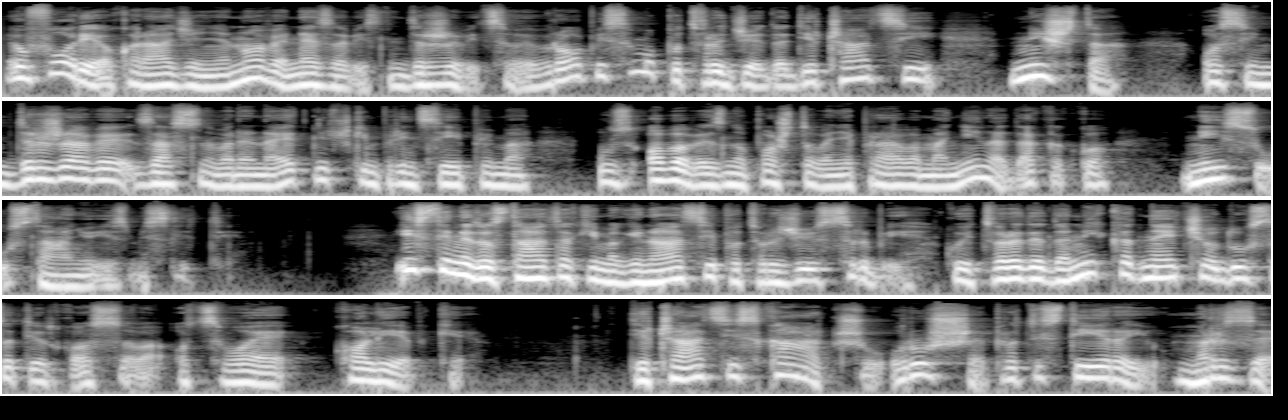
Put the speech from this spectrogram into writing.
Euforija oko rađenja nove nezavisne državice u Europi samo potvrđuje da dječaci ništa osim države zasnovane na etničkim principima uz obavezno poštovanje prava manjina dakako nisu u stanju izmisliti. Isti nedostatak imaginacije potvrđuju Srbi, koji tvrde da nikad neće odustati od Kosova, od svoje kolijevke. Dječaci skaču, ruše, protestiraju, mrze,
